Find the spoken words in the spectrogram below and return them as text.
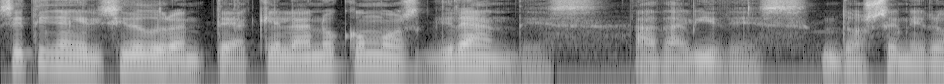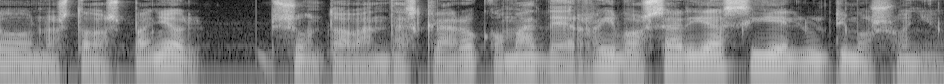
se tiñan erixido durante aquel ano como os grandes adalides do xénero no Estado español, xunto a bandas claro como a Derribos Arias e El Último Sueño.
